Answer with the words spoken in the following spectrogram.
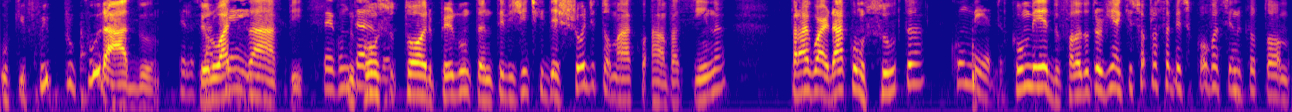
o que fui procurado Pelos pelo WhatsApp, no consultório, perguntando. Teve gente que deixou de tomar a vacina para aguardar a consulta. Com medo. Com medo. Fala, doutor, vim aqui só para saber se qual vacina que eu tomo.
